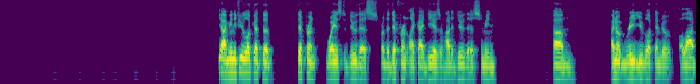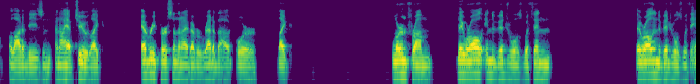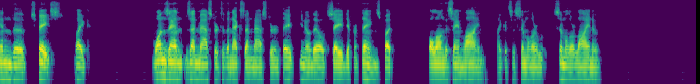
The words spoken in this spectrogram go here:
Yeah, I mean, if you look at the different ways to do this or the different like ideas of how to do this, I mean, um, I know Reed, you've looked into a lot, a lot of these, and and I have too. Like every person that I've ever read about or like learn from, they were all individuals within. They were all individuals within the space, like one Zen Zen master to the next Zen master, they, you know, they'll say different things, but along the same line. Like it's a similar similar line of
